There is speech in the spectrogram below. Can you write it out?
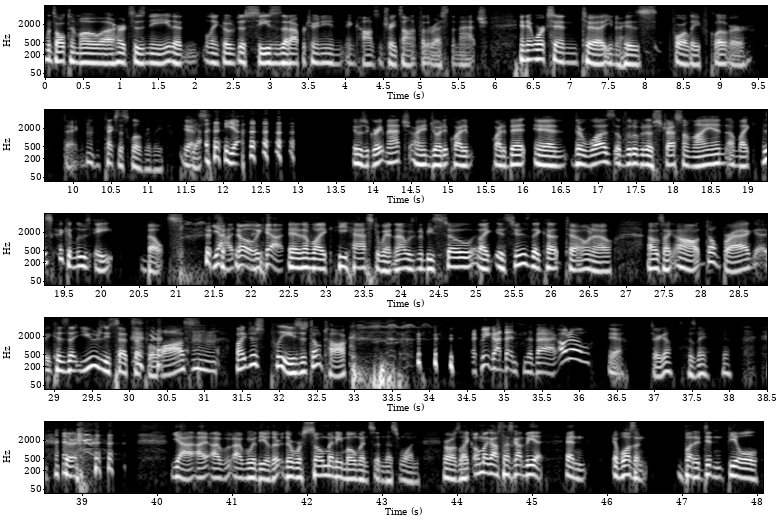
Once Ultimo uh, hurts his knee, that Malenko just seizes that opportunity and, and concentrates on it for the rest of the match, and it works into you know his four leaf clover thing. Texas clover leaf. Yes. Yeah. yeah. it was a great match. I enjoyed it quite a, quite a bit, and there was a little bit of stress on my end. I'm like, this guy can lose eight belts. yeah, no, yeah. And I'm like, he has to win. And I was going to be so like, as soon as they cut to Ono, I was like, oh, don't brag because that usually sets up a loss. Mm-hmm. Like, just please, just don't talk. Like we got that in the bag. Oh no! yeah. There you go. His name. Yeah. There, yeah, I, I, I'm with you. There, there were so many moments in this one where I was like, oh my gosh, that's got to be it. And it wasn't, but it didn't feel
